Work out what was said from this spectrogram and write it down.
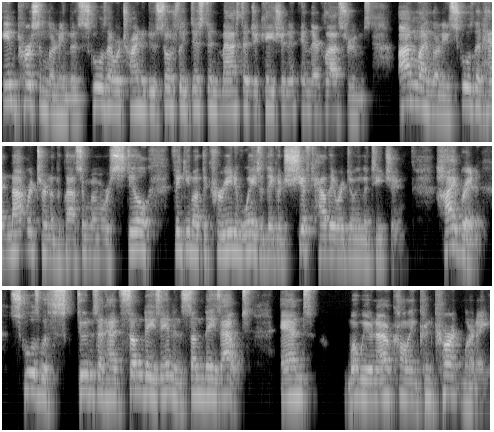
in-person learning, the schools that were trying to do socially distant mass education in, in, their classrooms, online learning, schools that had not returned to the classroom and were still thinking about the creative ways that they could shift how they were doing the teaching. Hybrid, schools with students that had some days in and some days out. And what we are now calling concurrent learning,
